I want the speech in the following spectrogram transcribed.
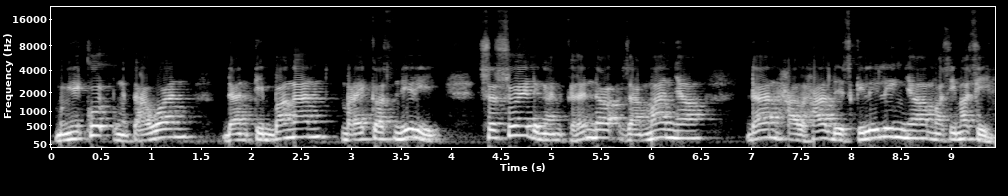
mengikut pengetahuan dan timbangan mereka sendiri sesuai dengan kehendak zamannya dan hal-hal di sekelilingnya masing-masing.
